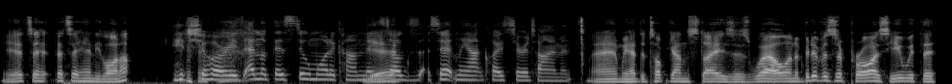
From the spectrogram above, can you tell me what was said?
Yeah, it's a, that's a handy lineup. It sure is. And look, there's still more to come. These yeah. dogs certainly aren't close to retirement. And we had the Top Gun stays as well. And a bit of a surprise here with the,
